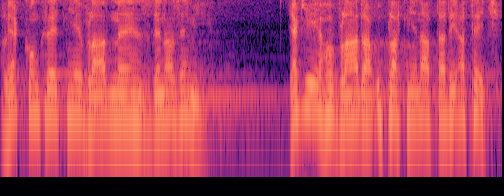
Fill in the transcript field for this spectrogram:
Ale jak konkrétně vládne zde na zemi? Jak je jeho vláda uplatněna tady a teď?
